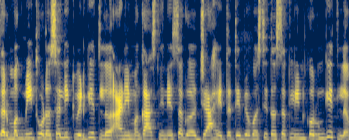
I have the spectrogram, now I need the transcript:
तर मग मी थोडंसं लिक्विड घेतलं आणि मग घासणीने सगळं जे आहे तर ते व्यवस्थित असं क्लीन करून घेतलं.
